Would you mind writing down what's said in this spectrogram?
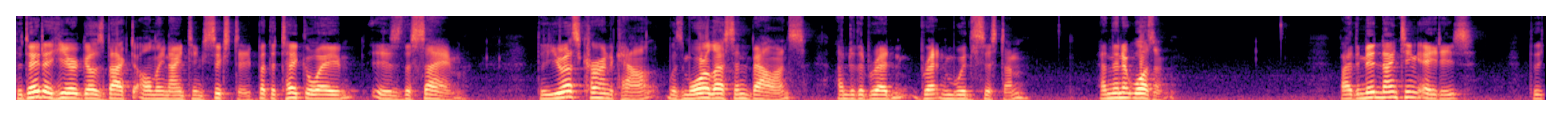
The data here goes back to only 1960, but the takeaway is the same. The U.S. current account was more or less in balance under the Bretton Woods system, and then it wasn't. By the mid 1980s, the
